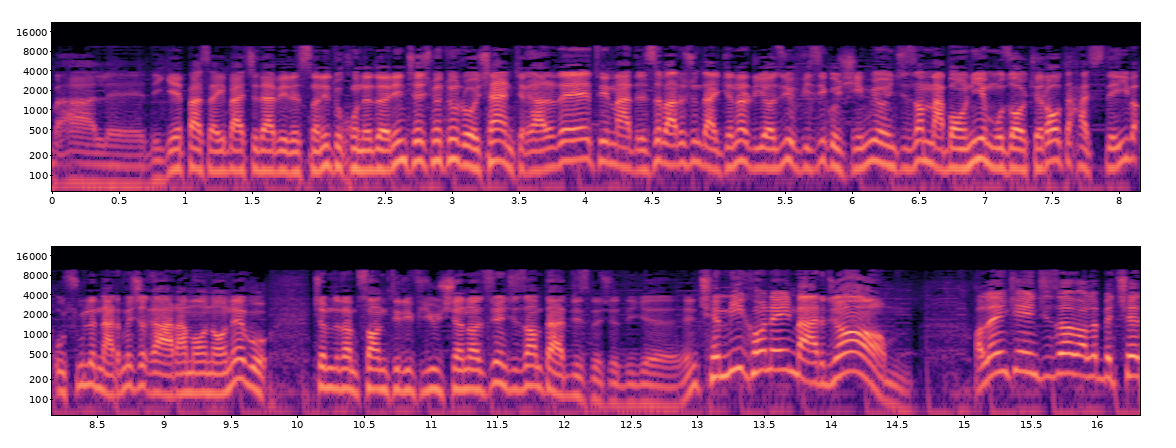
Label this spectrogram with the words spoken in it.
بله. دیگه پس اگه بچه دبیرستانی تو خونه دارین چشمتون روشن که قراره توی مدرسه براشون در کنار ریاضی و فیزیک و شیمی و این چیزا مبانی مذاکرات هسته‌ای و اصول نرمش قهرمانانه و چه می‌دونم سانتریفیوژ شناسی و این چیزا هم تدریس بشه دیگه. این چه می‌کنه این برجام؟ حالا اینکه این چیزا حالا به چه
